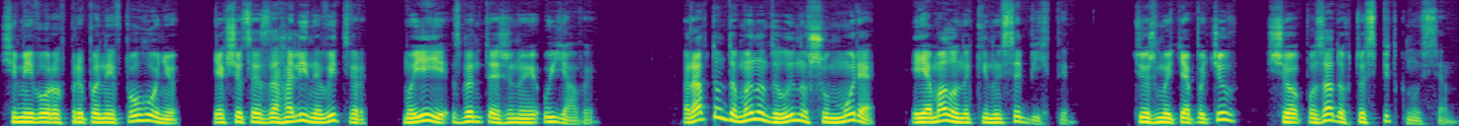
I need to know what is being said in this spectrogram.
що мій ворог припинив погоню, якщо це взагалі не витвір моєї збентеженої уяви. Раптом до мене долинув шум моря, і я мало не кинувся бігти. Цю ж мить я почув, що позаду хтось спіткнувся.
